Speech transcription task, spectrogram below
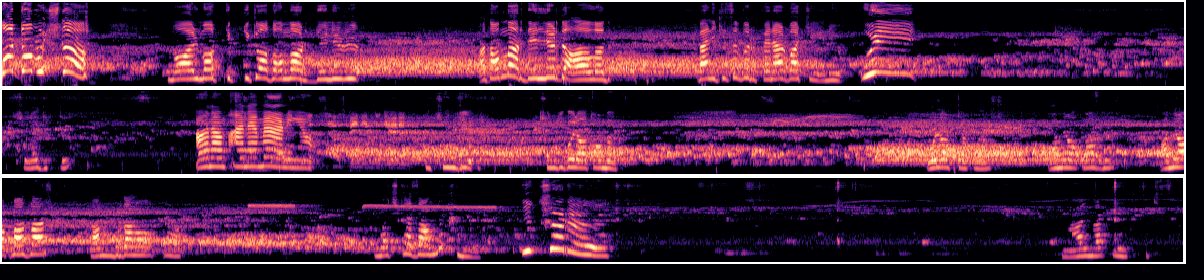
Lan davuştu. Nalmattik'teki adamlar deliri. Adamlar delirdi ağladı. Ben 2-0 Fenerbahçe yeniyor. Uy! Şere gitti. Anam anam anıyor. İkinci. İkinci gol atan ben. Gol atacaklar. Amin atmazlar. Amin atmazlar. Tam buradan o... Maçı kazandık mı? İçeri. Nalmattik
